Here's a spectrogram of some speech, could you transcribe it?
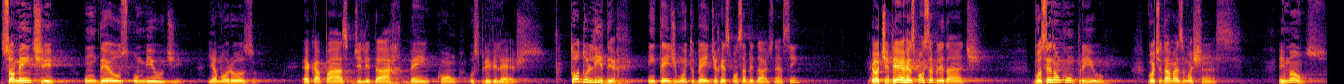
Somente um Deus humilde e amoroso é capaz de lidar bem com os privilégios. Todo líder entende muito bem de responsabilidade, não é assim? Eu te dei a responsabilidade, você não cumpriu, vou te dar mais uma chance. Irmãos,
